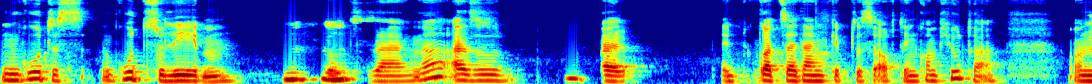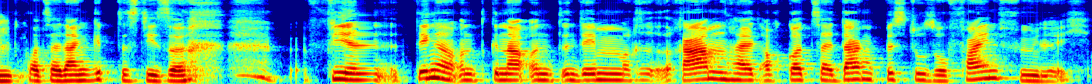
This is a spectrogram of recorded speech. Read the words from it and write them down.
ein gutes, gut zu leben, mhm. sozusagen, ne? Also, weil Gott sei Dank gibt es auch den Computer. Und Gott sei Dank gibt es diese vielen Dinge und genau, und in dem Rahmen halt auch Gott sei Dank bist du so feinfühlig.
